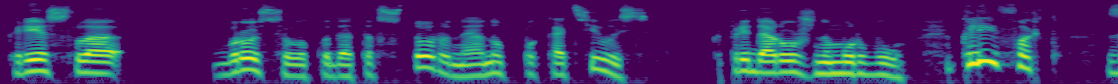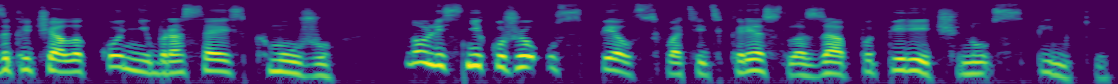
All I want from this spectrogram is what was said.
Кресло бросило куда-то в сторону, и оно покатилось, к придорожному рву. «Клиффорд!» — закричала Конни, бросаясь к мужу. Но лесник уже успел схватить кресло за поперечину спинки.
